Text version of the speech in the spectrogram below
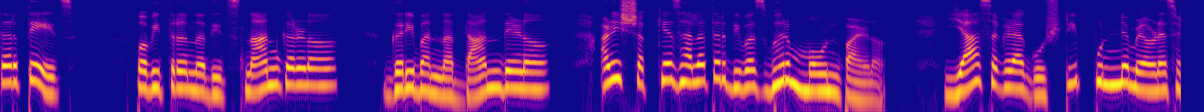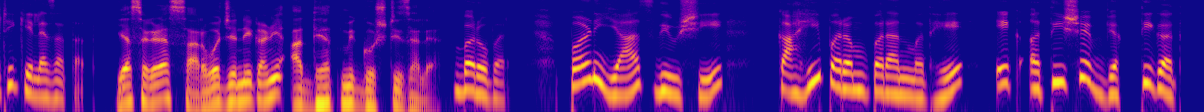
तर तेच पवित्र नदीत स्नान करणं गरिबांना दान देणं आणि शक्य झालं तर दिवसभर मौन पाळणं या सगळ्या गोष्टी पुण्य मिळवण्यासाठी केल्या जातात. या सगळ्या सार्वजनिक आणि आध्यात्मिक गोष्टी झाल्या. बरोबर पण याच दिवशी काही परंपरांमध्ये एक अतिशय व्यक्तिगत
